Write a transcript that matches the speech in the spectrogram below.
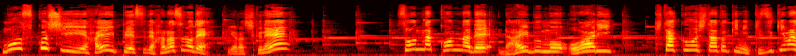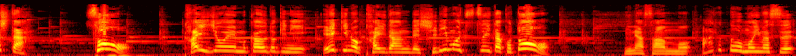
もう少し早いペースで話すので、よろしくね。そんなこんなでライブも終わり、帰宅をした時に気づきました。そう会場へ向かう時に駅の階段で尻餅ついたことを皆さんもあると思います。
